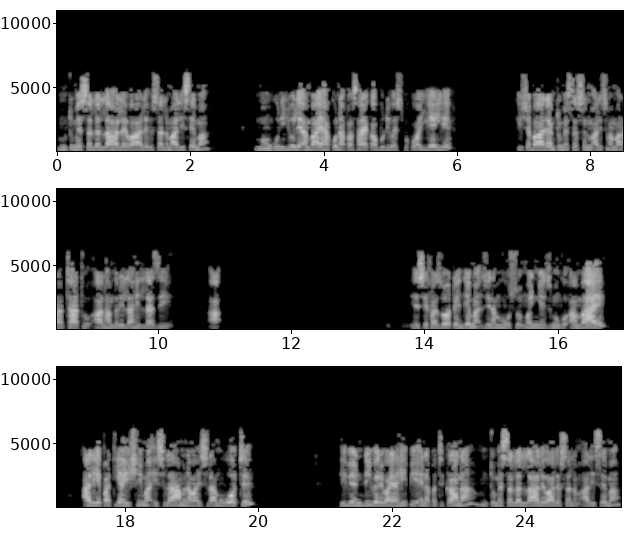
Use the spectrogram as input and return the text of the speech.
mtume salallahu alaihi waalihi wasallam alisema mungu ni yule ambaye hakuna pasaye kuabudiwa isipokuwa yeye. Kisha baadaye mtume saa salam alisema mara tatu alhamdulillahi lazi sifa zote njema zinamhusu mwenyezi mungu ambaye aliyepatia heshima islamu na waislamu wote hivyo ndivyo riwaya hii pia inapatikana. Mtume salallahu alih walih wasallam alisema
